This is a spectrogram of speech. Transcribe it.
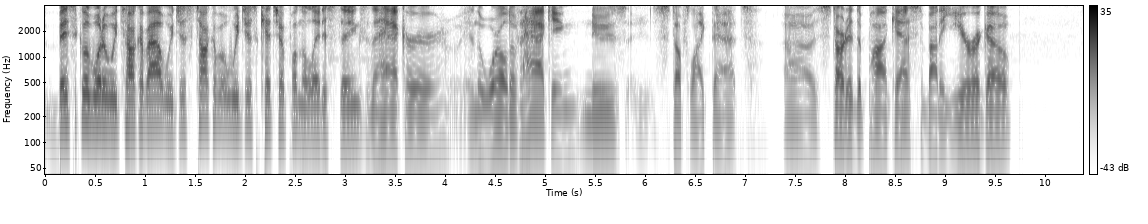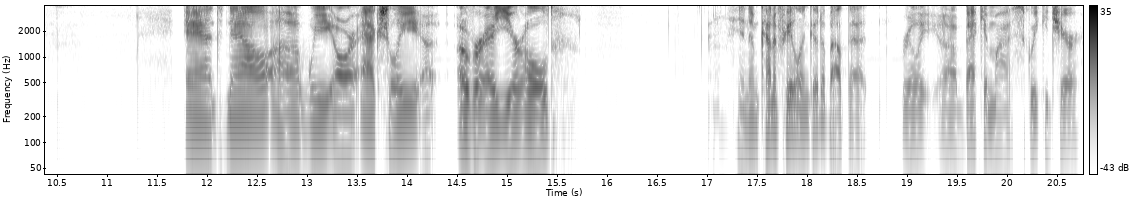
basically, what do we talk about? We just talk about we just catch up on the latest things in the hacker in the world of hacking news, stuff like that. Uh, started the podcast about a year ago, and now uh, we are actually uh, over a year old, and I'm kind of feeling good about that. Really, back in my squeaky chair.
